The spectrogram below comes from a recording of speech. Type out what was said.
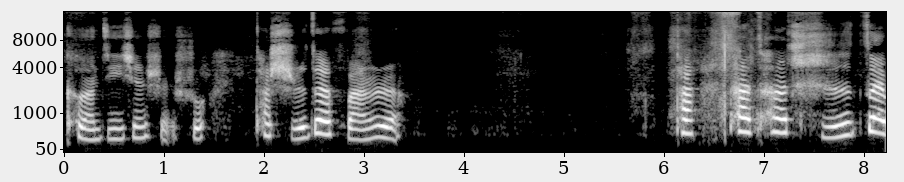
克朗基先生说：“他实在烦人。”他他他实在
